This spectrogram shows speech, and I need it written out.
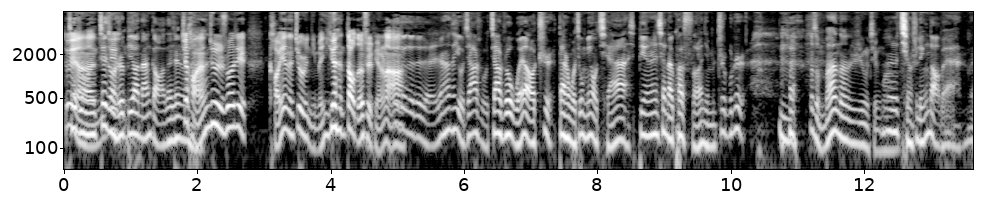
对啊，这种这种是比较难搞的。这种这好像就是说这考验的就是你们医院道德水平了啊！对对对对对，然后他有家属，家属说我也要治，但是我就没有钱，病人现在快死了，你们治不治？嗯，那怎么办呢？这种情况那，是请示领导呗，那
